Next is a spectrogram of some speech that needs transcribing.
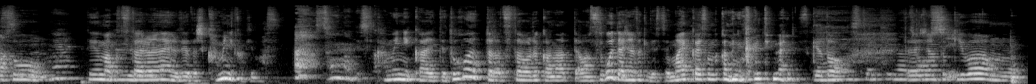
ますもんね。で、う。まく伝えられないので、私紙に書きます。あ、そうなんですか。紙に書いてどうやったら伝わるかなって、あ、すごい大事な時ですよ。毎回その紙に書いてないですけど。大事な時はもう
